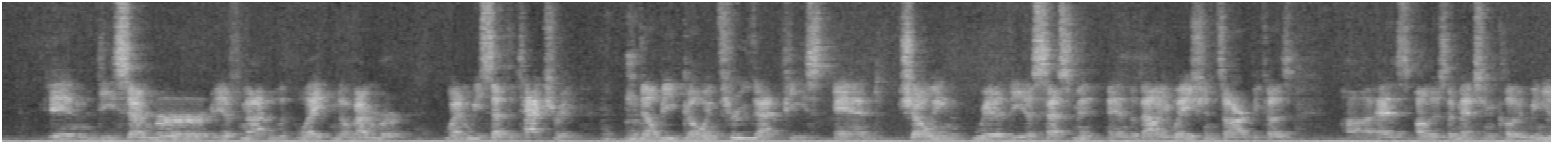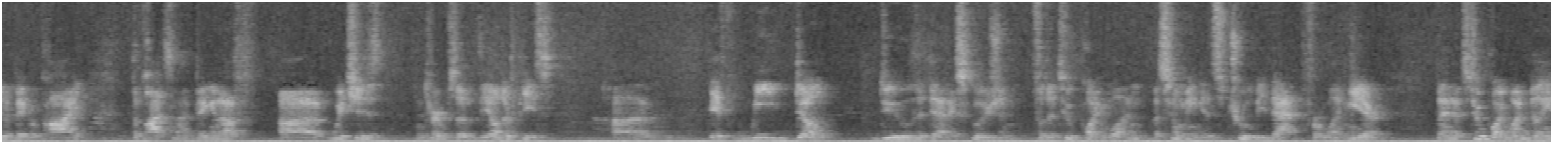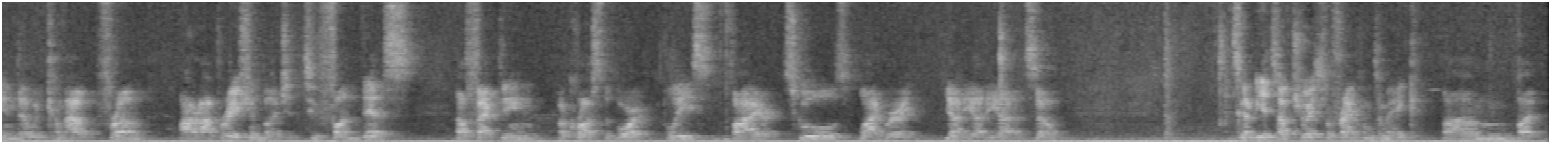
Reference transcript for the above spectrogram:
in December, if not late November, when we set the tax rate, they'll be going through that piece and showing where the assessment and the valuations are, because uh, as others have mentioned, clearly, we need a bigger pie. The pot's not big enough, uh, which is, in terms of the other piece, uh, if we don't do the debt exclusion for the 2.1, assuming it's truly that for one year, then it's 2.1 million that would come out from our operation budget to fund this, affecting across the board, police, fire, schools, library, yada, yada, yada. So it's gonna be a tough choice for Franklin to make, um, but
